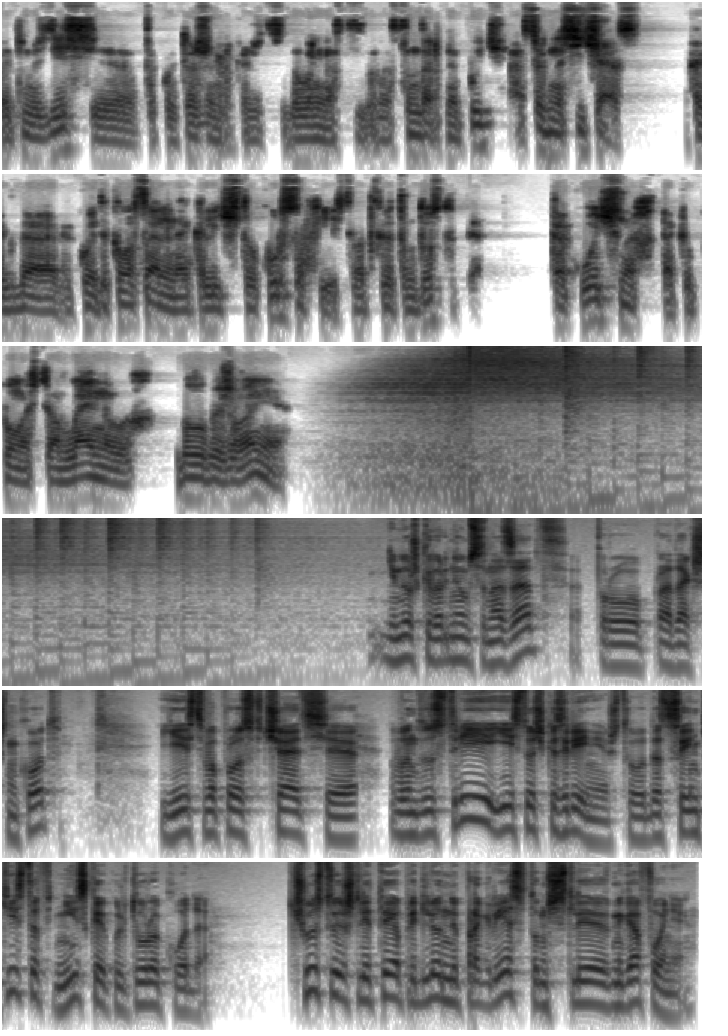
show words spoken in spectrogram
Поэтому здесь э, такой тоже, мне кажется, довольно стандартный путь, особенно сейчас, когда какое-то колоссальное количество курсов есть в открытом доступе, как очных, так и полностью онлайновых. Было бы желание – Немножко вернемся назад про production код. Есть вопрос в чате. В индустрии есть точка зрения, что у data scientist ов низкая культура кода. Чувствуешь ли ты определенный прогресс, в том числе в Мегафоне?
